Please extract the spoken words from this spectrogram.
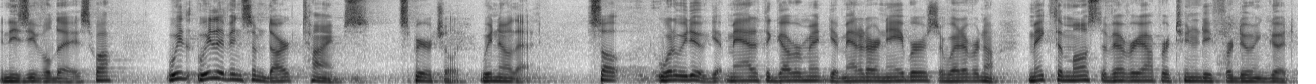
in these evil days? Well, we, we live in some dark times spiritually. We know that. So, what do we do? Get mad at the government, get mad at our neighbors, or whatever? No. Make the most of every opportunity for doing good.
